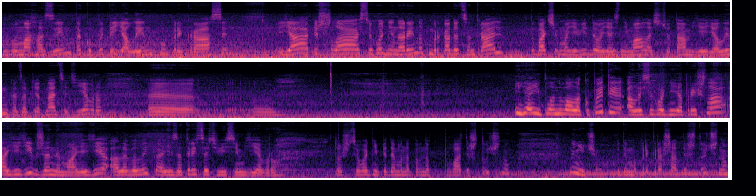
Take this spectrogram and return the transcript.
в магазин та купити ялинку, прикраси. Я пішла сьогодні на ринок Меркадо Централь. Хто бачив моє відео, я знімала, що там є ялинка за 15 євро. Е, е, і я її планувала купити, але сьогодні я прийшла, а її вже немає. Є, але велика і за 38 євро. Тож сьогодні підемо, напевно, купувати штучну. Ну нічого, будемо прикрашати штучну,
